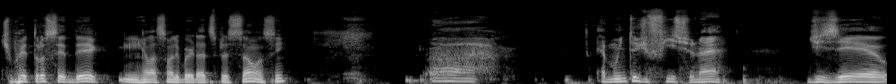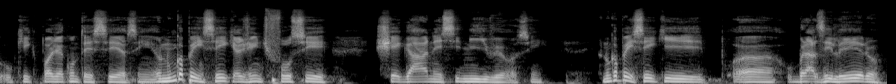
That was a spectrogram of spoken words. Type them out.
tipo, retroceder em relação à liberdade de expressão, assim? É muito difícil, né? Dizer o que, que pode acontecer, assim. Eu nunca pensei que a gente fosse chegar nesse nível, assim. Eu nunca pensei que ah, o brasileiro,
